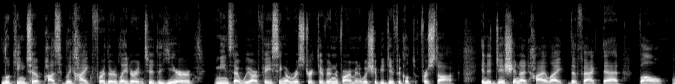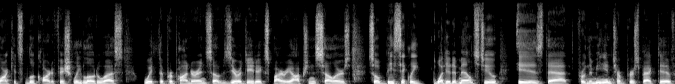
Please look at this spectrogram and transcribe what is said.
looking to possibly hike further later into the year means that we are facing a restrictive environment, which should be difficult for stock. In addition, I'd highlight the fact that vol markets look artificially low to us with the preponderance of zero day to expiry option sellers. So basically, what it amounts to is that from the medium term perspective,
